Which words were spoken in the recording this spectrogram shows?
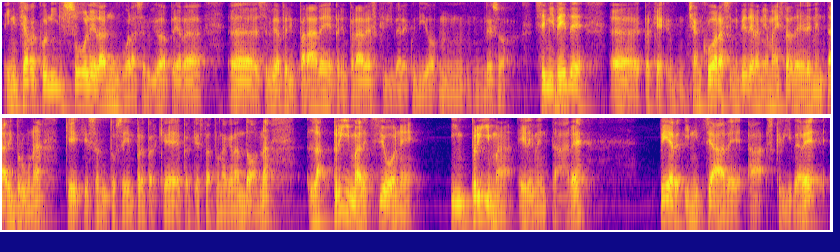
iniziava con il sole e la nuvola, serviva per, eh, serviva per, imparare, per imparare, a scrivere. Quindi io mm, adesso se mi vede, eh, perché c'è ancora, se mi vede la mia maestra delle elementari Bruna, che, che saluto sempre perché, perché, è stata una gran donna, la prima lezione in prima elementare per iniziare a scrivere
